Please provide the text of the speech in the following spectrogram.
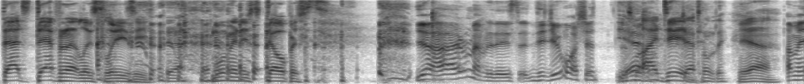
That's definitely sleazy. Moomin is dopest. Yeah, I remember this. Did you watch it? Yeah, well? I did. Definitely. Yeah. I mean,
